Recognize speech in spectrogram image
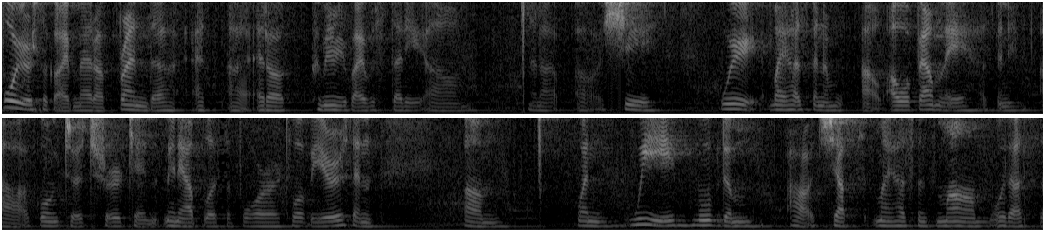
four years ago, I met a friend uh, at, uh, at a community Bible study. Um, and uh, uh, she, we, my husband and uh, our family has been going to a church in Minneapolis for 12 years. And um, when we moved them, Jeff's, my husband's mom, with us,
